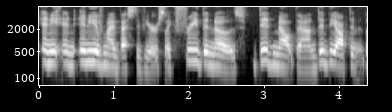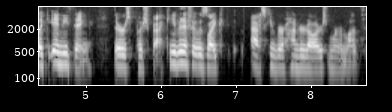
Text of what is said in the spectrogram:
any in any of my best of years, like freed the nose, did meltdown, did the optimum, like anything, there was pushback, even if it was like asking for hundred dollars more a month.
